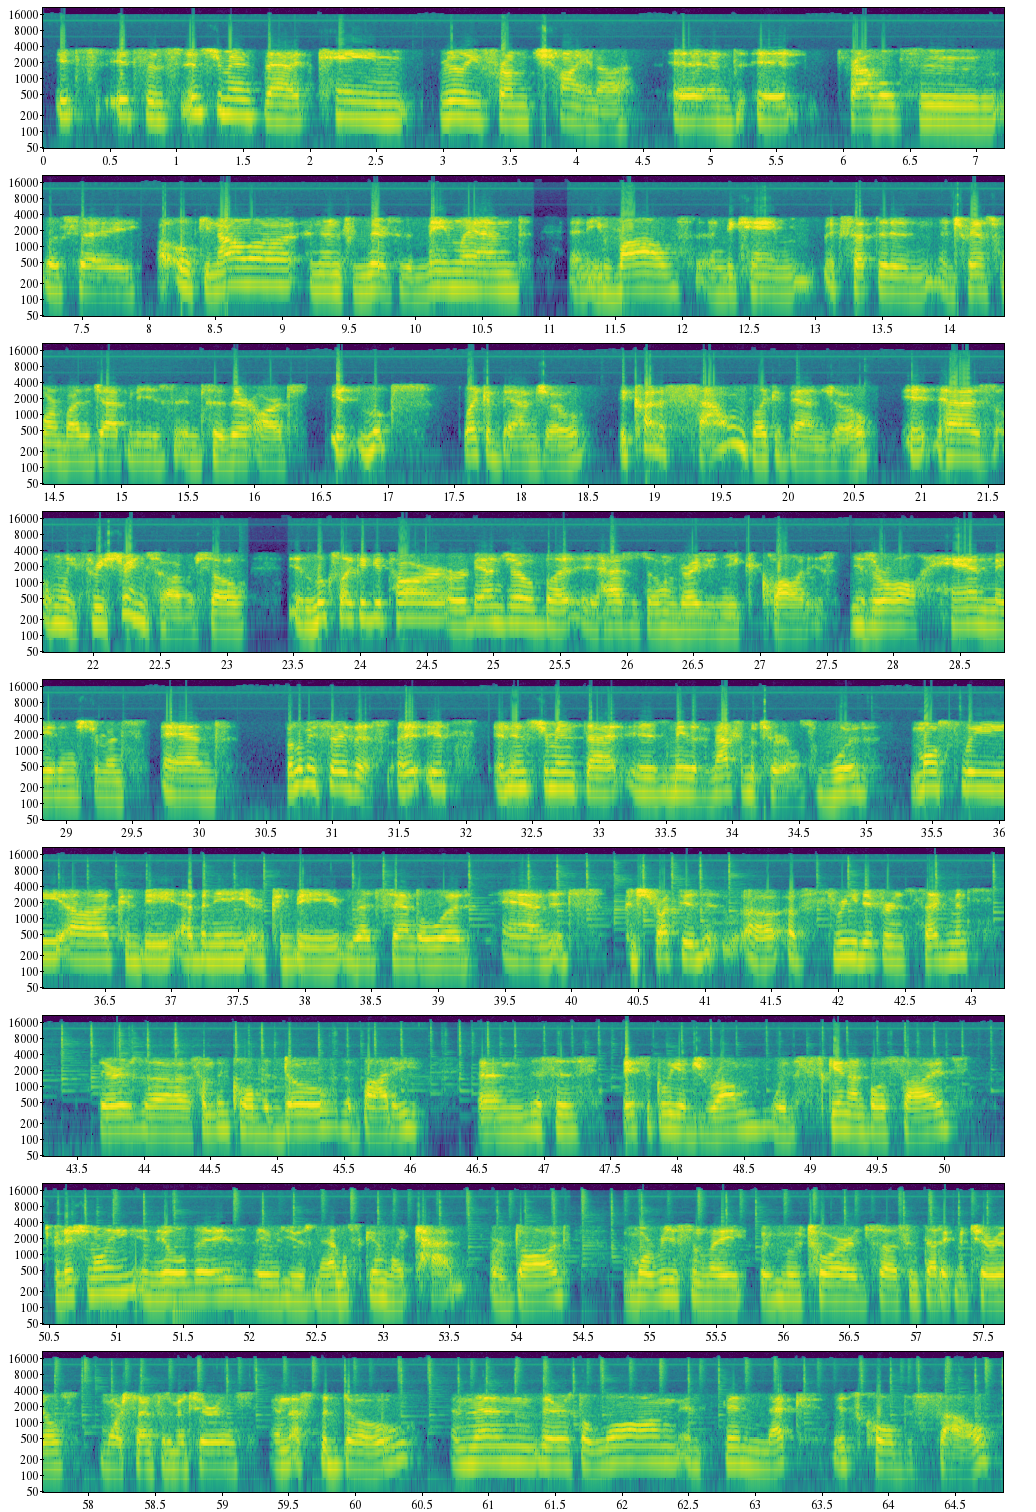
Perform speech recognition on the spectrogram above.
It's it's an instrument that came really from China, and it traveled to let's say uh, Okinawa, and then from there to the mainland, and evolved and became accepted and, and transformed by the Japanese into their art. It looks like a banjo. It kind of sounds like a banjo. It has only three strings, however, so it looks like a guitar or a banjo, but it has its own very unique qualities. These are all handmade instruments, and but let me say this: it's an instrument that is made of natural materials, wood. Mostly uh, could be ebony or could be red sandalwood, and it's constructed uh, of three different segments. There's uh, something called the do, the body, and this is basically a drum with skin on both sides. Traditionally, in the old days, they would use mammal skin like cat or dog. More recently, we've moved towards uh, synthetic materials, more sensitive materials, and that's the do. And then there's the long and thin neck. It's called the sao,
